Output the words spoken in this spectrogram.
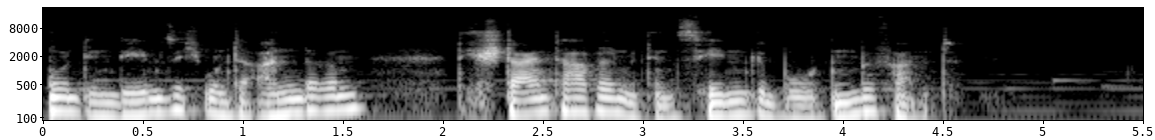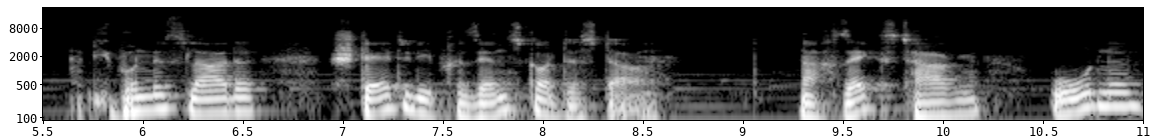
und in dem sich unter anderem die Steintafel mit den zehn Geboten befand. Die Bundeslade stellte die Präsenz Gottes dar. Nach sechs Tagen ohne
